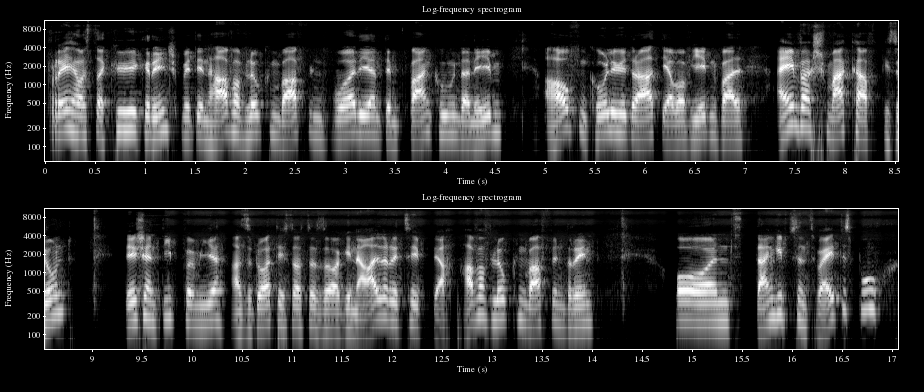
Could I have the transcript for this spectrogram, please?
frech aus der Küche grinst mit den Haferflockenwaffeln vor dir und dem Pfannkuchen daneben. Ein Haufen Kohlehydrate, aber auf jeden Fall einfach schmackhaft gesund. Das ist ein Tipp von mir. Also dort ist das das Originalrezept der Haferflockenwaffeln drin. Und dann gibt es ein zweites Buch,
